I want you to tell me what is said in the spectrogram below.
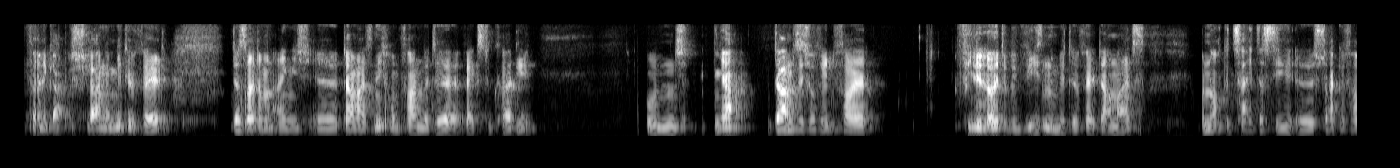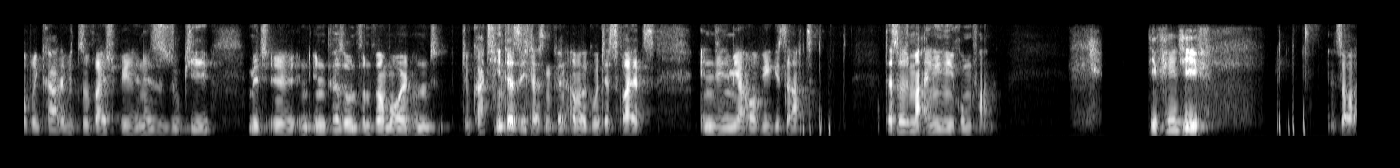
völlig abgeschlagen im Mittelfeld. Da sollte man eigentlich äh, damals nicht rumfahren mit der Rex Ducati. Und ja, da haben sich auf jeden Fall viele Leute bewiesen im Mittelfeld damals und auch gezeigt, dass sie äh, starke Fabrikate wie zum Beispiel eine Suzuki mit äh, in, in, Person von Vermoll und Ducati hinter sich lassen können. Aber gut, das war jetzt in dem Jahr auch, wie gesagt, da sollte man eigentlich nicht rumfahren. Definitiv. So,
